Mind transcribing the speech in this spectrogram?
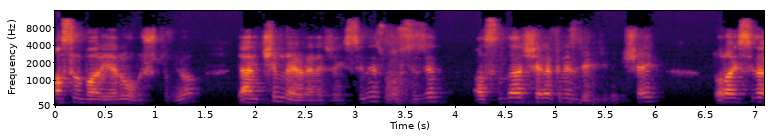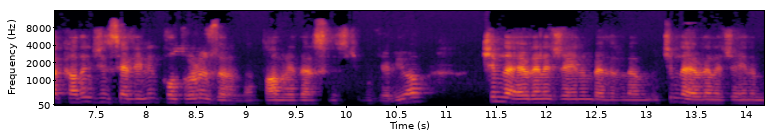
asıl bariyeri oluşturuyor. Yani kimle evleneceksiniz o sizin aslında şerefinizle ilgili bir şey. Dolayısıyla kadın cinselliğinin kontrolü üzerinden tahmin edersiniz ki bu geliyor. Kimle evleneceğinin belirlen, kimle evleneceğinin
